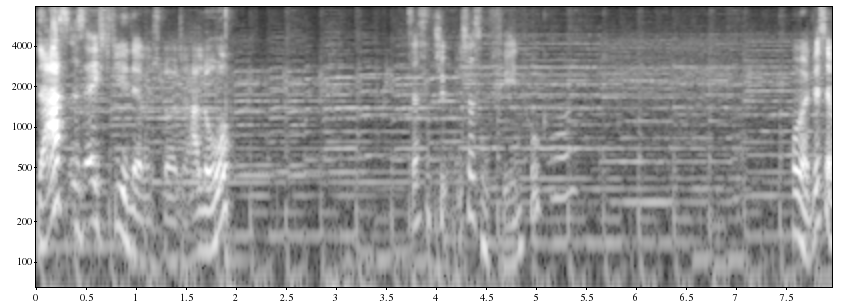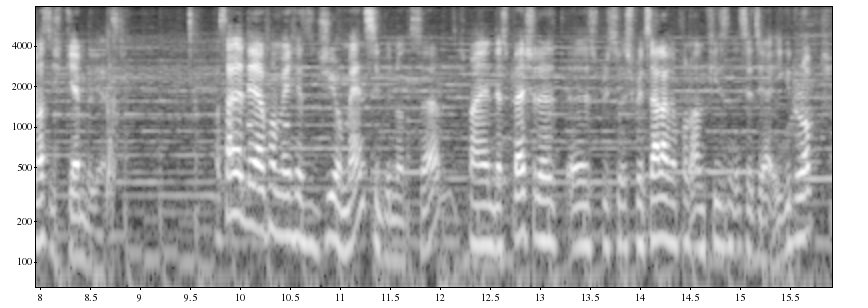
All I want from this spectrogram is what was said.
Das ist echt viel Damage, Leute. Hallo? Ist das ein, ist das ein Feen-Pokémon? Moment, wisst ihr was? Ich gamble jetzt. Was haltet ihr davon, wenn ich jetzt Geomancy benutze? Ich meine, der Special äh, Spezialangriff von Anfiesen ist jetzt ja eh gedroppt.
